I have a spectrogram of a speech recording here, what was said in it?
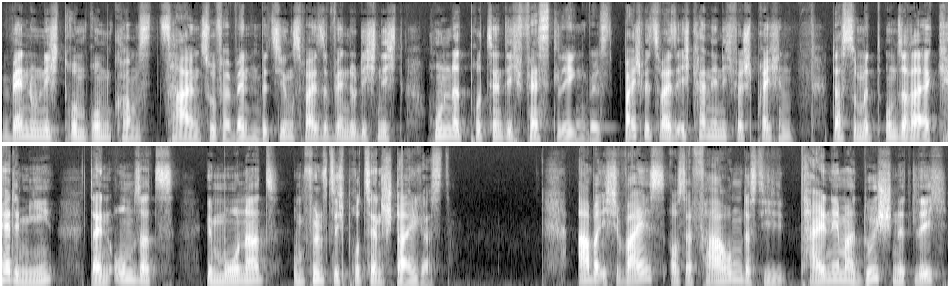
Wenn du nicht drumherum kommst, Zahlen zu verwenden, beziehungsweise wenn du dich nicht hundertprozentig festlegen willst. Beispielsweise, ich kann dir nicht versprechen, dass du mit unserer Academy deinen Umsatz im Monat um 50% steigerst. Aber ich weiß aus Erfahrung, dass die Teilnehmer durchschnittlich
